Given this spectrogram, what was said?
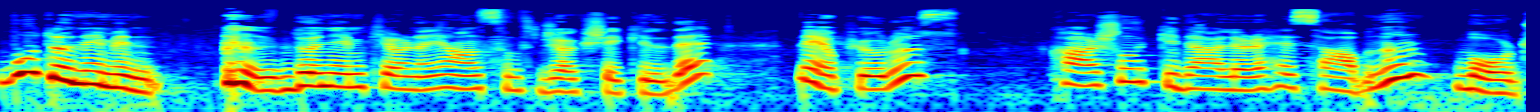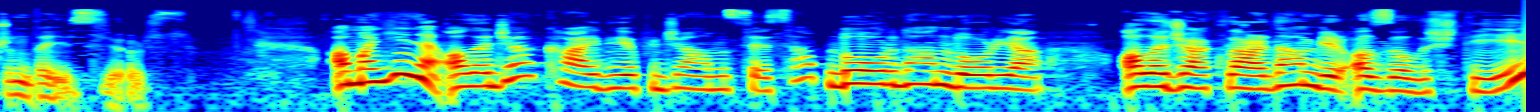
bu dönemin dönem karına yansıtacak şekilde ne yapıyoruz? Karşılık giderleri hesabının borcunda izliyoruz. Ama yine alacak kaydı yapacağımız hesap doğrudan doğruya alacaklardan bir azalış değil.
